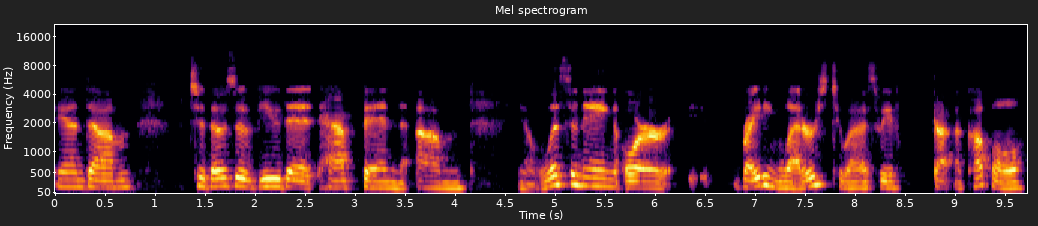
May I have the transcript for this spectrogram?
And um, to those of you that have been, um, you know, listening or writing letters to us, we've gotten a couple.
